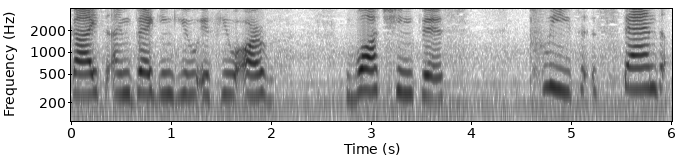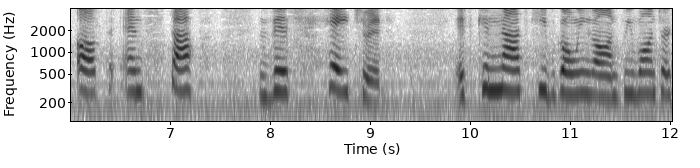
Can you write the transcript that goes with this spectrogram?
Guys, I'm begging you, if you are watching this, please stand up and stop this hatred. It cannot keep going on. We want our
